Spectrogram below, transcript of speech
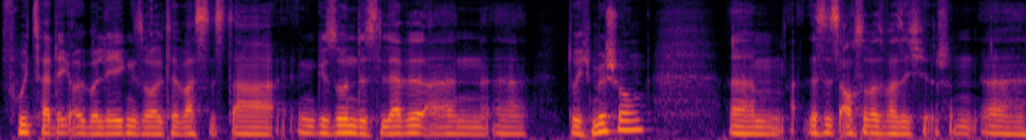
frühzeitig überlegen sollte, was ist da ein gesundes Level an äh, Durchmischung. Ähm, das ist auch sowas, was ich schon äh,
